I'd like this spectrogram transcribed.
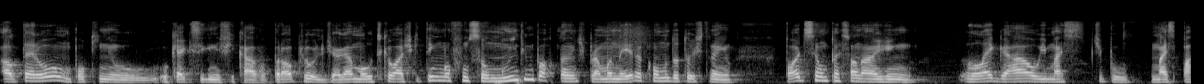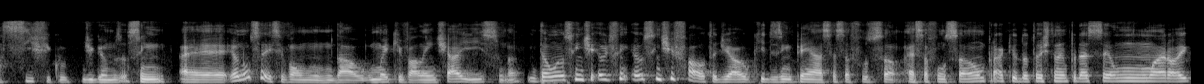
Alterou um pouquinho o, o que é que significava o próprio olho de Agamotto, que eu acho que tem uma função muito importante para a maneira como o Doutor Estranho pode ser um personagem legal e mais, tipo, mais pacífico, digamos assim. É, eu não sei se vão dar algum equivalente a isso, né? Então eu senti, eu, eu senti falta de algo que desempenhasse essa função, essa função para que o Doutor Estranho pudesse ser um herói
